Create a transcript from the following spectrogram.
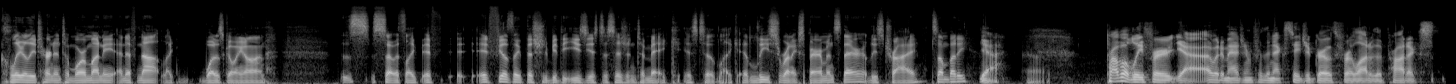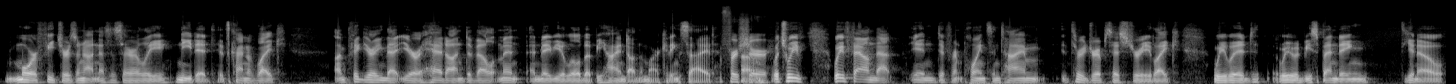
clearly turn into more money? And if not, like what is going on? So it's like if it- feels like this should be the easiest decision to make is to like at least run experiments there, at least try somebody. Yeah. Probably for, yeah, I would imagine for the next stage of growth for a lot of the products, more features are not necessarily needed. It's kind of like, I'm figuring that you're ahead on development and maybe a little bit behind on the marketing side. For Um, sure. which we've we've found that in different points in time through Drip's history. Like we would we would be spending you know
